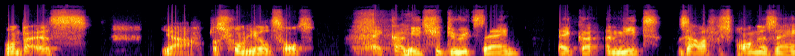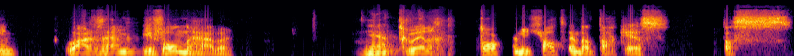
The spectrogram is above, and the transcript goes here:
Want dat is, ja, dat is gewoon heel zot. Hij kan niet geduwd zijn. Hij kan niet zelf gesprongen zijn waar ze hem gevonden hebben. ja. Terwijl er toch een gat in dat dak is. Dat is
